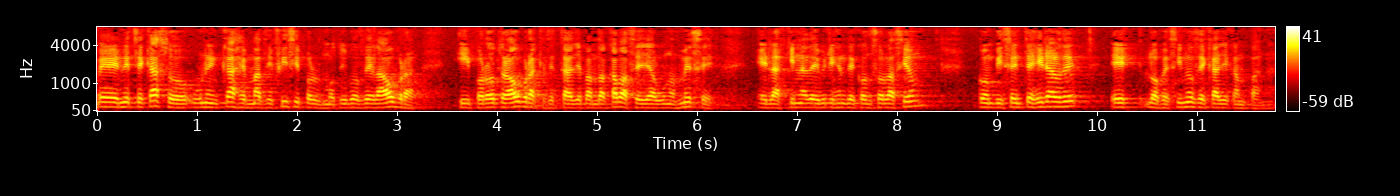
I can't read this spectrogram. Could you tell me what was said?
en este caso un encaje más difícil por los motivos de la obra y por otra obra que se está llevando a cabo hace ya algunos meses en la esquina de Virgen de Consolación con Vicente Giralde es los vecinos de calle Campana.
